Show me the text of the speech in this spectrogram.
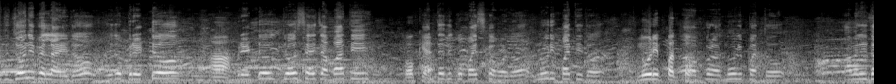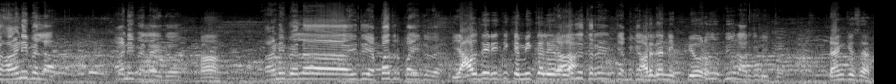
ಇದು ಜೋನಿ ಬೆಲ್ಲ ಇದು. ಇದು bread. Bread dosa chapati okay ಅಂತದಕ್ಕೂ ಬಯಸ್ಕೋಬಹುದು ನೂರ ಇಪ್ಪತ್ತಿದು ನೂರ ಇಪ್ಪತ್ತು ನೂರ ಇಪ್ಪತ್ತು ಆಮೇಲೆ ಇದು ಹಾಣಿ ಬೆಲ್ಲ. ಹಾಣಿ ಬೆಲ್ಲ ಇದು. ಹಾ. ಹಾಣಿ ಬೆಲ್ಲ ಇದು ಎಪ್ಪತ್ತು ರೂಪಾಯಿ ಇದುವೆ. ಯಾವುದೇ ರೀತಿ ಕೆಮಿಕಲ್ ಇರಲ್ಲ. ಯಾವುದೇ ಥರ chemical organic pure pure organic thank you sir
